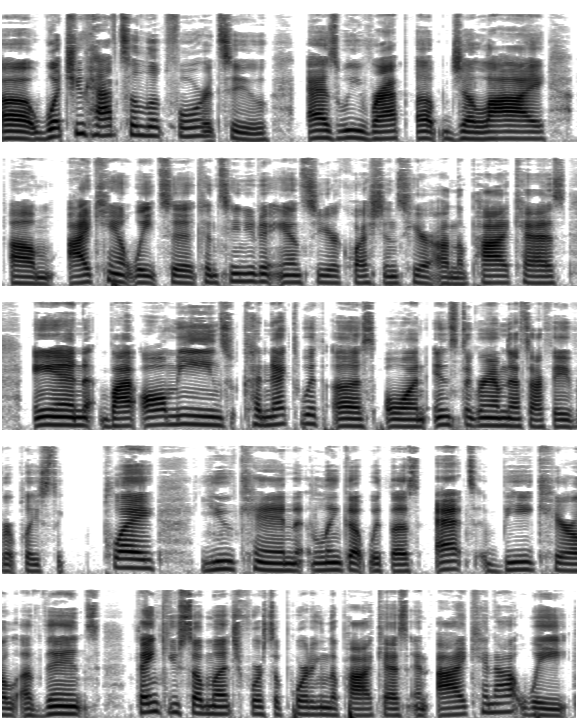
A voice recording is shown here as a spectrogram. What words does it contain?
uh, what you have to look forward to as we wrap up July. Um, I can't wait to continue to answer your questions here on the podcast. And by all means, connect with us on Instagram. That's our favorite place to play. You can link up with us at B Carroll Events. Thank you so much for supporting the podcast. And I cannot wait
